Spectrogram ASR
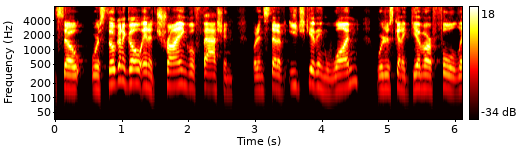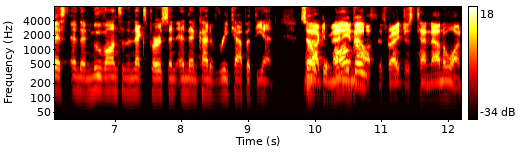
So we're still going to go in a triangle fashion, but instead of each giving one, we're just going to give our full list and then move on to the next person and then kind of recap at the end. So We're not giving any I'll go- analysis, right? Just 10 down to one.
